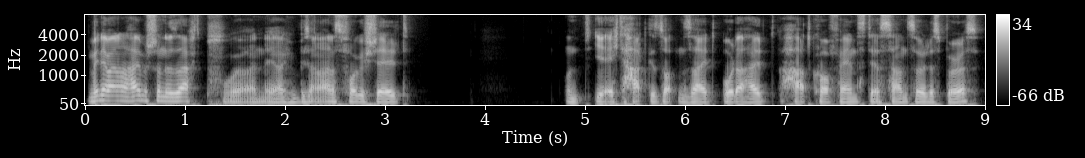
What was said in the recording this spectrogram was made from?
Wenn ihr mal eine halbe Stunde sagt, puh, ja, ich ein bisschen anders vorgestellt und ihr echt hart gesotten seid oder halt Hardcore-Fans der Suns oder des Spurs,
